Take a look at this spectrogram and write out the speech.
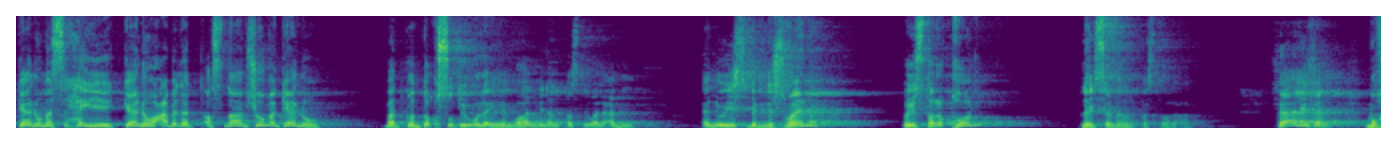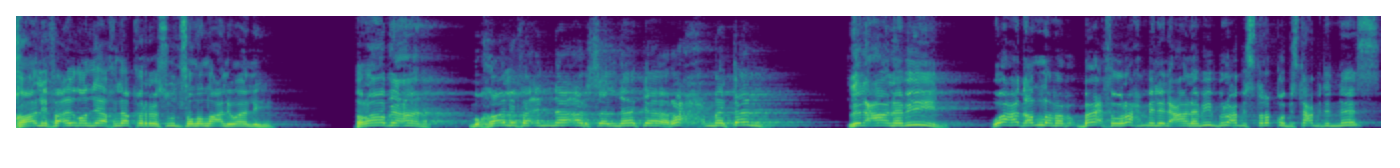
كانوا مسيحية كانوا عبدة أصنام شو ما كانوا. بدكم تقسطوا إليهم. وهل من القسط والعدل أنه يسبي النسوان ويسترقهم؟ ليس من القسط والعدل. ثالثا مخالفة أيضا لأخلاق الرسول صلى الله عليه وآله. رابعا مخالفة إنا أرسلناك رحمة للعالمين. واحد الله بعثه رحمة للعالمين بيروح بيسترق وبيستعبد الناس.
